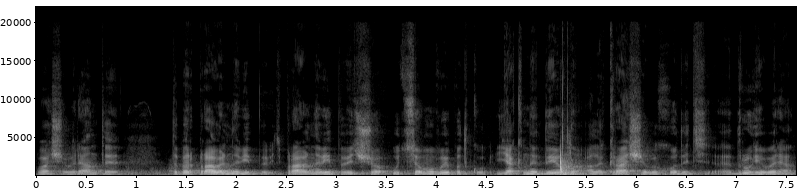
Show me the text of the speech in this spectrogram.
Ваші варіанти. Тепер правильна відповідь. Правильна відповідь, що у цьому випадку, як не дивно, але краще виходить е, другий варіант.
